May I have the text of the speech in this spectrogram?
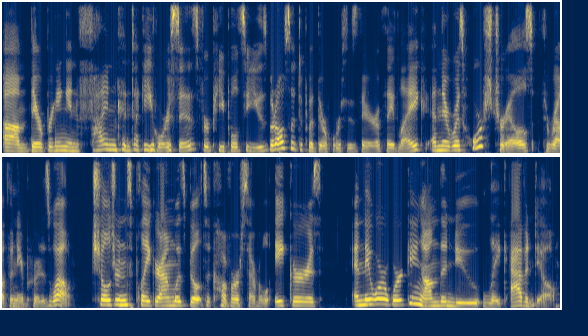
Um, they were bringing in fine Kentucky horses for people to use, but also to put their horses there if they'd like. And there was horse trails throughout the neighborhood as well. Children's playground was built to cover several acres, and they were working on the new Lake Avondale,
